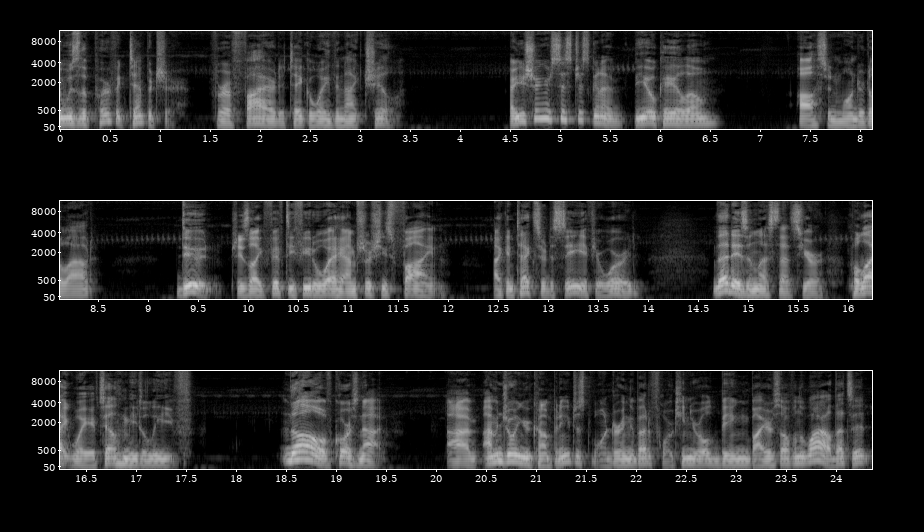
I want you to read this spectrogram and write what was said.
was the perfect temperature for a fire to take away the night chill. Are you sure your sister's gonna be okay alone? Austin wondered aloud. Dude, she's like 50 feet away. I'm sure she's fine. I can text her to see if you're worried. That is, unless that's your polite way of telling me to leave. No, of course not. I'm, I'm enjoying your company, just wondering about a 14 year old being by herself in the wild, that's it.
